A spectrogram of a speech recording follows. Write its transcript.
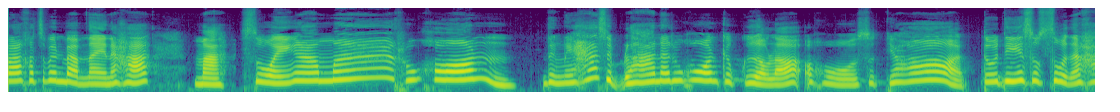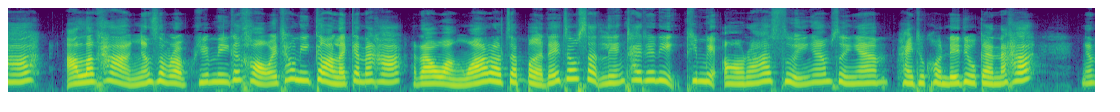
ร่าเขาจะเป็นแบบไหนนะคะ มาสวยงามมากทุกคน หนึ่งใน 50 ล้านนะทุกคนเกือบๆแล้ว โอ้โห สุดยอด ดูดีสุดๆนะคะเอาละค่ะ งั้นสำหรับคลิปนี้ก็ขอไว้เท่านี้ก่อนแล้วกันนะคะ เราหวังว่าเราจะเปิดได้เจ้าสัตว์เลี้ยงไททานิกที่มีออร่าสวยงามสวยงาม ให้ทุกคนได้ดูกันนะคะ งั้น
